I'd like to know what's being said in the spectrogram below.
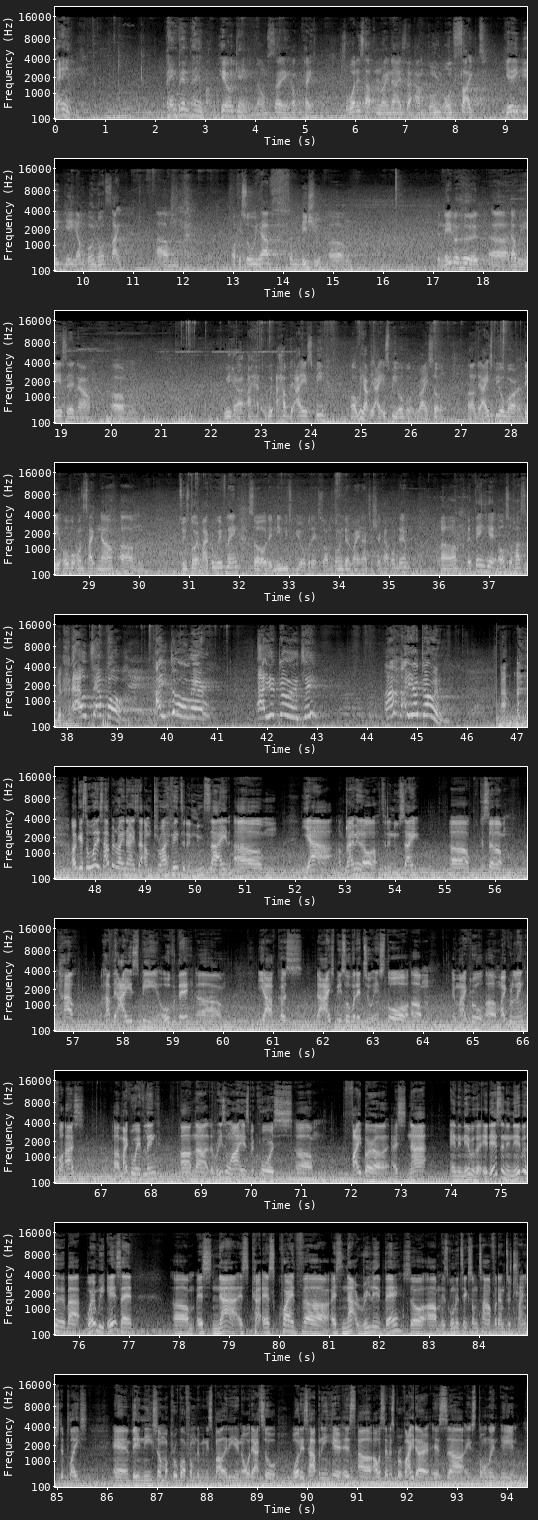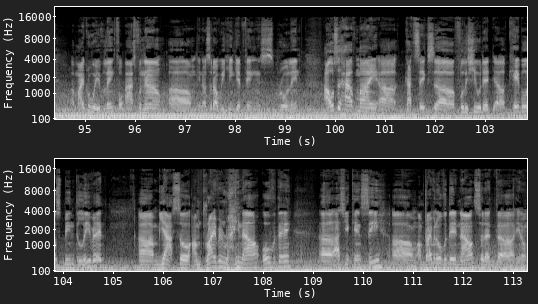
bam. Bam, bam, bam. I'm here again. You know what I'm saying? Okay. So what is happening right now is that I'm going on site. Yeah, yeah, yeah. I'm going on site. Um, okay, so we have some issue. Um, the neighborhood uh, that we is at now. Um, we, ha- I, ha- we have the ISP. Uh, we have the ISP over, right? So uh, the ISP over, they over on site now um, to install a microwave link. So they need me to be over there. So I'm going there right now to check up on them. Um, the thing here also has to be El Tempo. How you doing, man? How you doing, G? Huh? How you doing? okay, so what is happening right now is that I'm driving to the new site. Um, yeah, I'm driving uh, to the new site because uh, um, have have the ISP over there. Um, yeah, because the ISP is over there to install um, a micro uh, micro link for us, a microwave link. Uh, now the reason why is because um, fiber is not in the neighborhood. It is in the neighborhood, but where we is at um it's not it's it's quite uh it's not really there so um it's going to take some time for them to trench the place and they need some approval from the municipality and all that. So what is happening here is uh, our service provider is uh, installing a, a, microwave link for us for now um you know so that we can get things rolling. I also have my uh cat 6 uh fully shielded uh cables being delivered. Um yeah so i'm driving right now over there. Uh, as you can see um, i'm driving over there now so that you know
